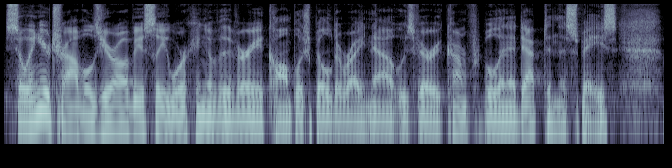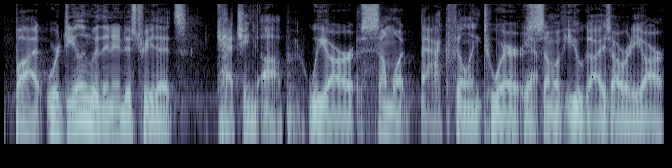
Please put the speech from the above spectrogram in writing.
So, in your travels, you're obviously working with a very accomplished builder right now who's very comfortable and adept in this space. But we're dealing with an industry that's catching up. We are somewhat backfilling to where yeah. some of you guys already are.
